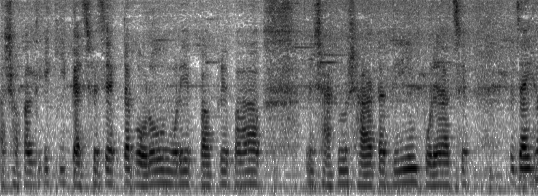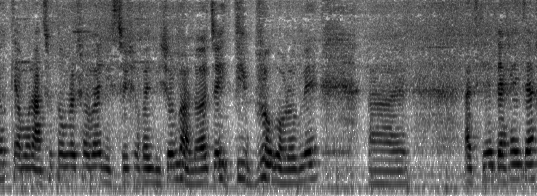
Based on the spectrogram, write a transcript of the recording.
আর সকাল থেকে কি প্যাচ প্যাচে একটা গরম, ওরে বাপরে বাপ মানে এখনও সারাটা দিন পড়ে আছে। তো যাই হোক, কেমন আছো তোমরা সবাই? নিশ্চয়ই সবাই ভীষণ ভালো আছো এই তীব্র গরমে। আর আজকে দেখাই যাক,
